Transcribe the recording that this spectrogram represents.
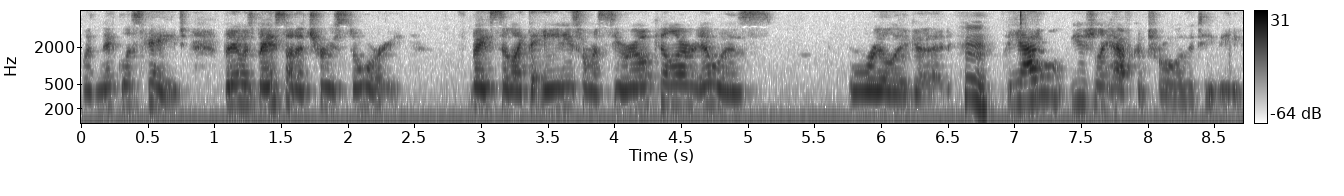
with Nicolas Cage, but it was based on a true story. It's based in like the 80s from a serial killer. It was really good. Hmm. Yeah, I don't usually have control of the TV.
